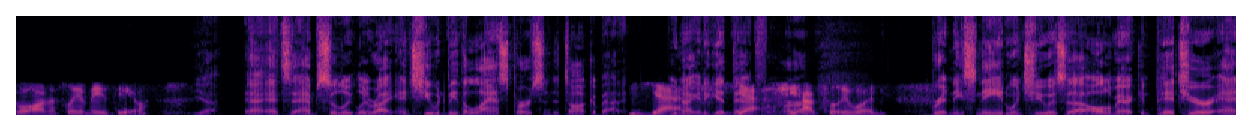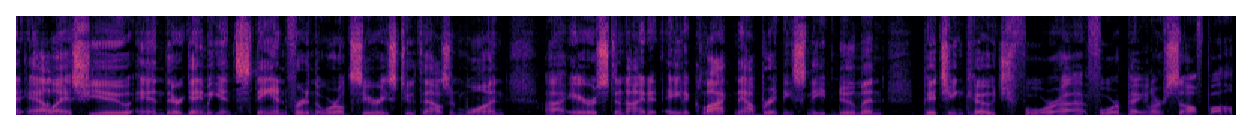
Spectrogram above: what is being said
will honestly amaze you. Yeah, that's absolutely right. And she would be the last person to talk about it. Yes. You're not going to get that yes, from her. she absolutely would. Britni Sneed when she was uh, All American pitcher at LSU, and their game against Stanford in the World Series 2001 uh, airs tonight at 8 o'clock. Now, Britni Sneed Newman, pitching coach for uh, for Baylor softball.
